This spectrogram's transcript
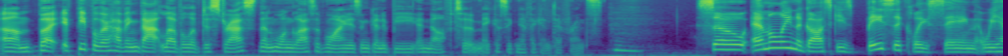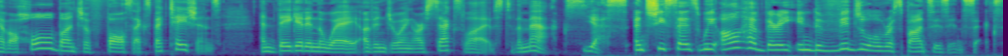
Um, but if people are having that level of distress, then one glass of wine isn't going to be enough to make a significant difference. Hmm. So, Emily Nagoski's basically saying that we have a whole bunch of false expectations, and they get in the way of enjoying our sex lives to the max. Yes. And she says we all have very individual responses in sex.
